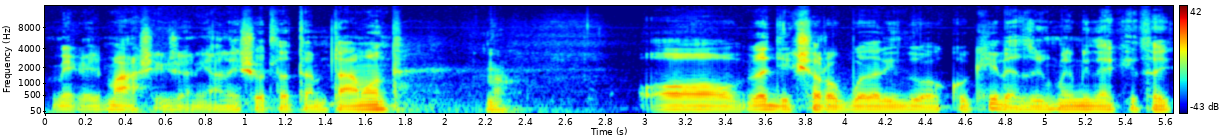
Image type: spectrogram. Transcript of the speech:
még egy másik zseniális ötletem támad. Na. A egyik sarokból elindul, akkor kérdezzünk meg mindenkit, hogy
